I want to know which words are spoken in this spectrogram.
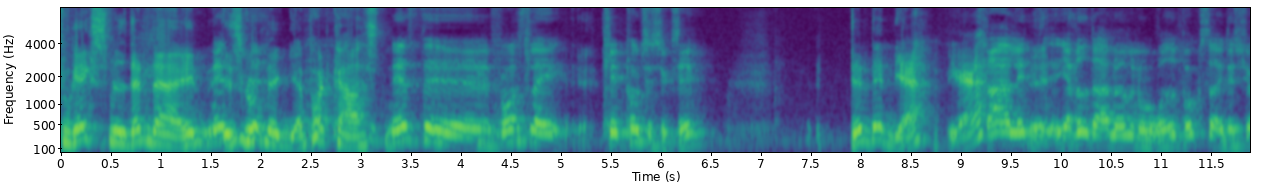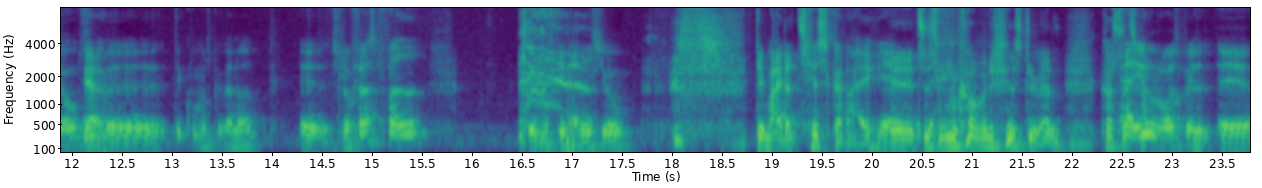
du kan ikke smide den der ind i Næste. slutningen af podcasten. Næste øh, forslag. Klædt på til succes. Den, den, ja. Ja. Der er lidt... Jeg ved, der er noget med nogle røde bukser i det show, Ja. som... Øh, det kunne måske være noget. Øh, slå først fred. Det er måske et andet show. Det er mig, der tæsker dig Ja. øh, til Zulu Comedy Festival. Koster Her er endnu et ordspil. Øh,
